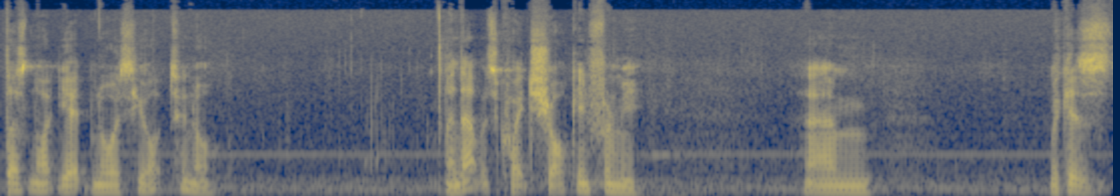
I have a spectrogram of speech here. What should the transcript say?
does not yet know as he ought to know. And that was quite shocking for me. Um, because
